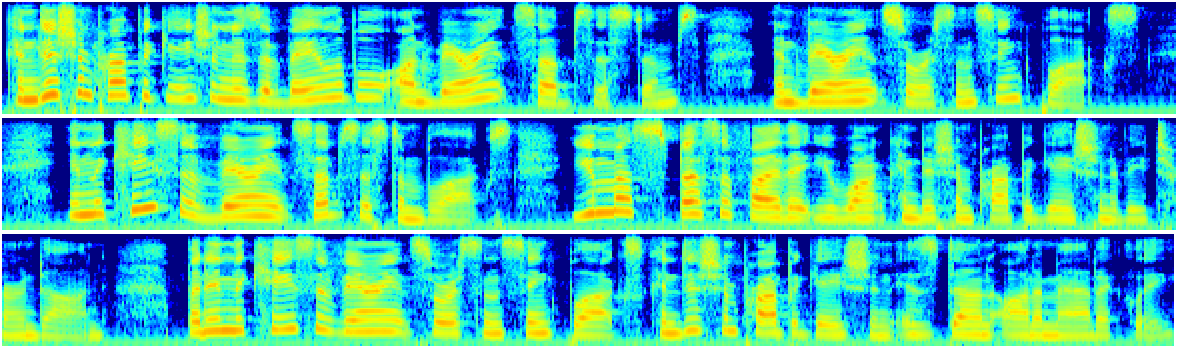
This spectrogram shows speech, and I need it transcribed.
Condition propagation is available on variant subsystems and variant source and sink blocks. In the case of variant subsystem blocks, you must specify that you want condition propagation to be turned on. But in the case of variant source and sink blocks, condition propagation is done automatically.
